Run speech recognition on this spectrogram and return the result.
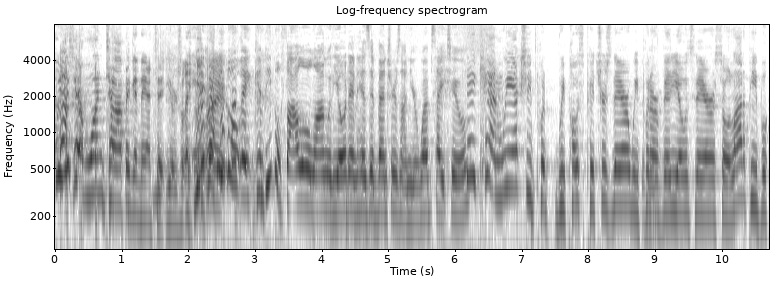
we just have one topic and that's it usually. Can people, wait, can people follow along with Yoda and his adventures on your website too? They can. We actually put we post pictures there. We put our mhm. videos there. So a lot of people,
